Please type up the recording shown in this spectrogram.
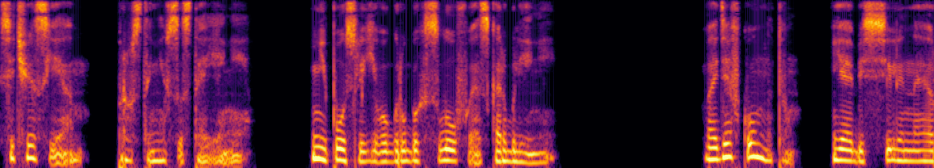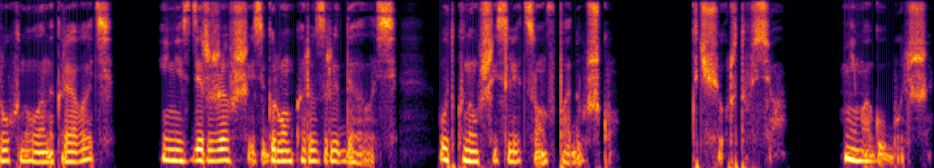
Сейчас я просто не в состоянии. Не после его грубых слов и оскорблений. Войдя в комнату, я обессиленная рухнула на кровать и, не сдержавшись, громко разрыдалась, уткнувшись лицом в подушку. К черту все. Не могу больше.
